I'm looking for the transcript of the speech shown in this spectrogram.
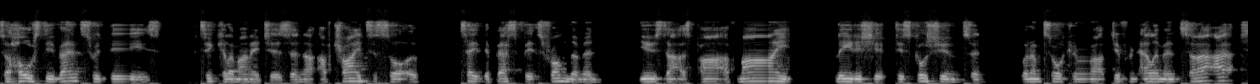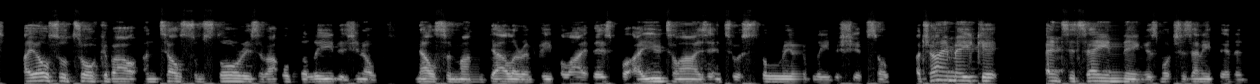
to host events with these particular managers, and I've tried to sort of take the best bits from them and use that as part of my leadership discussions and when I'm talking about different elements. And I, I, I also talk about and tell some stories about other leaders, you know, Nelson Mandela and people like this, but I utilize it into a story of leadership. So I try and make it entertaining as much as anything and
